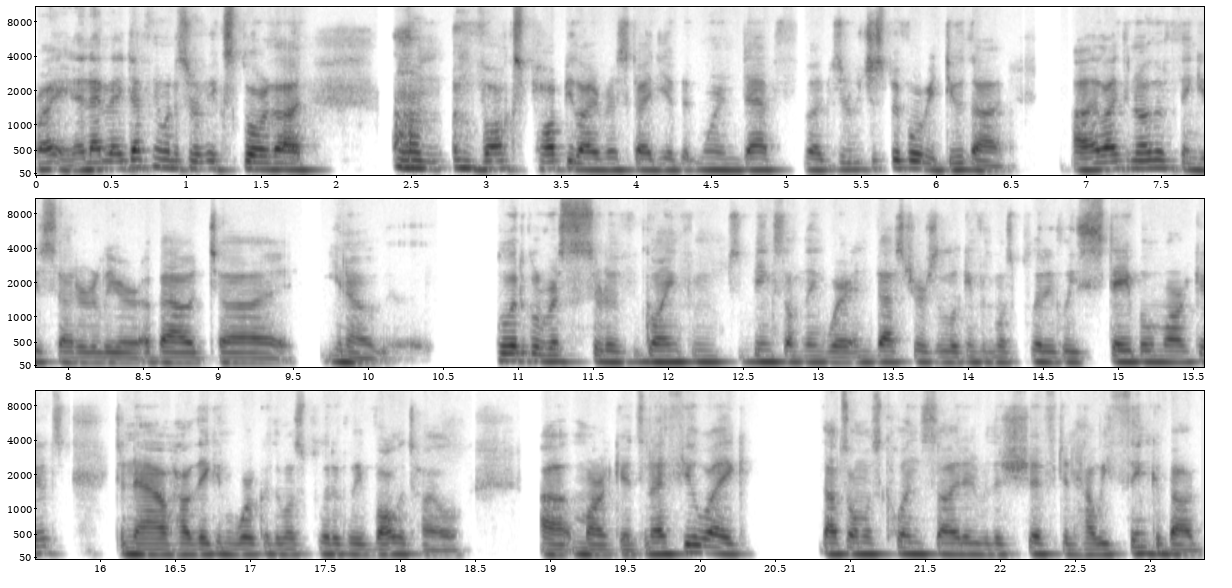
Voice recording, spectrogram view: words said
Right. And I, definitely want to sort of explore that um, Vox Populi risk idea a bit more in depth. But just before we do that, uh, I liked another thing you said earlier about, uh, you know, political risks sort of going from being something where investors are looking for the most politically stable markets to now how they can work with the most politically volatile uh, markets. And I feel like that's almost coincided with a shift in how we think about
